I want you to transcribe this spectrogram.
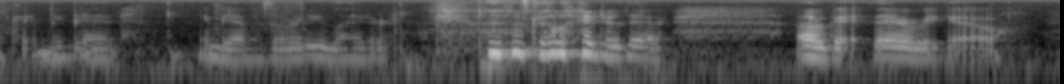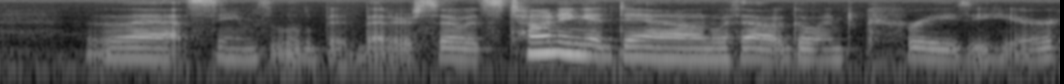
Okay, maybe I maybe I was already lighter. Let's go lighter there. Okay, there we go. That seems a little bit better. So it's toning it down without going crazy here.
